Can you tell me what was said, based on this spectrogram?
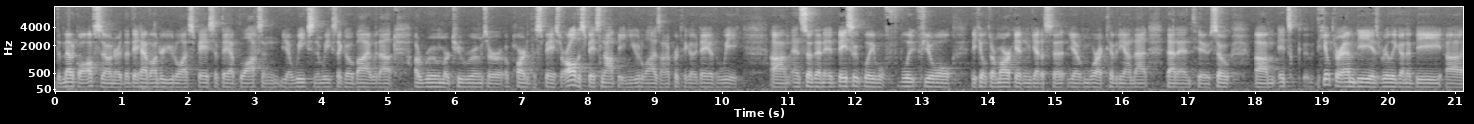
the medical office owner that they have underutilized space if they have blocks and you know weeks and weeks that go by without a room or two rooms or a part of the space or all the space not being utilized on a particular day of the week. Um, and so then it basically will fuel the Healtor market and get us to you know more activity on that that end too. So um, it's Healtor MD is really going to be uh,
